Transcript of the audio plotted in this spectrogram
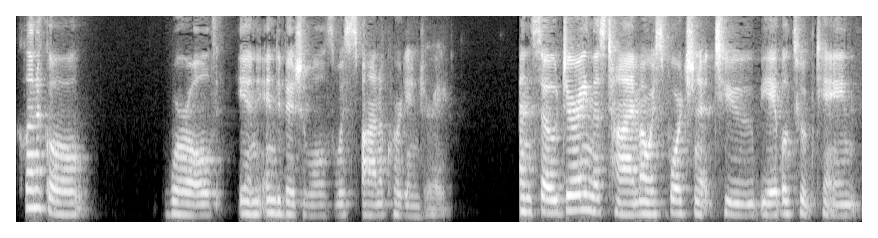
clinical world in individuals with spinal cord injury. And so during this time, I was fortunate to be able to obtain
